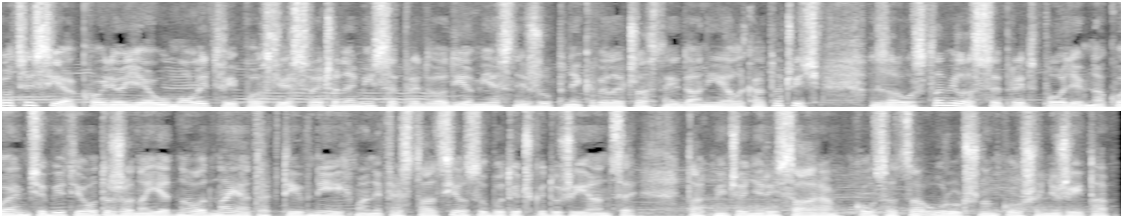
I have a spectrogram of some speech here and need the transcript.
procesija koju je u molitvi poslije svečane mise predvodio mjesni župnik velečasni Daniel Katočić zaustavila se pred poljem na kojem će biti održana jedna od najatraktivnijih manifestacija subotičke dužijance, takmičenje risara, kosaca u ručnom košenju žita.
